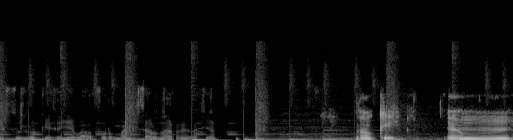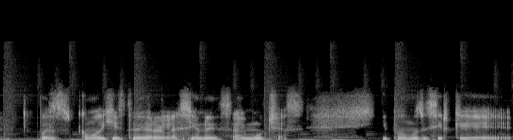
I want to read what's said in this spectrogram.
Esto es lo que se lleva a formalizar una relación. Ok. Em, pues como dijiste de relaciones, hay muchas. Y podemos decir que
